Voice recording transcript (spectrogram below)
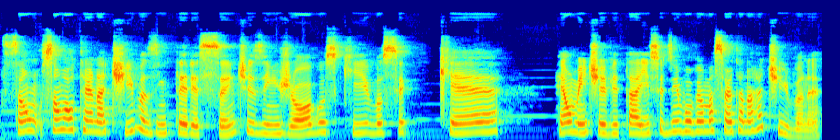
são, são alternativas interessantes em jogos que você quer realmente evitar isso e desenvolver uma certa narrativa, né?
